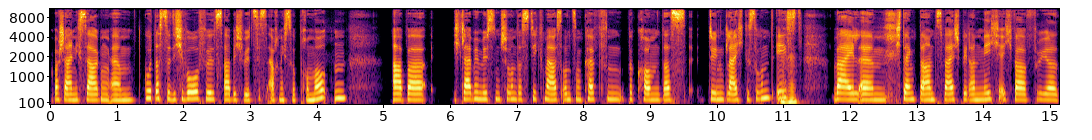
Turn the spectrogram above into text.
wahrscheinlich sagen, ähm, gut, dass du dich wohlfühlst, aber ich würde es jetzt auch nicht so promoten. Aber ich glaube, wir müssen schon das Stigma aus unseren Köpfen bekommen, dass dünn gleich gesund mhm. ist. Mhm. Weil ähm, ich denke da zum Beispiel an mich. Ich war früher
